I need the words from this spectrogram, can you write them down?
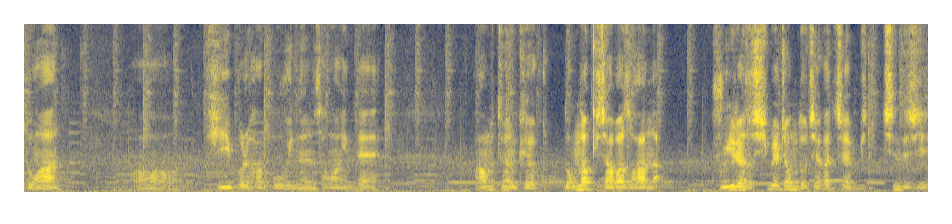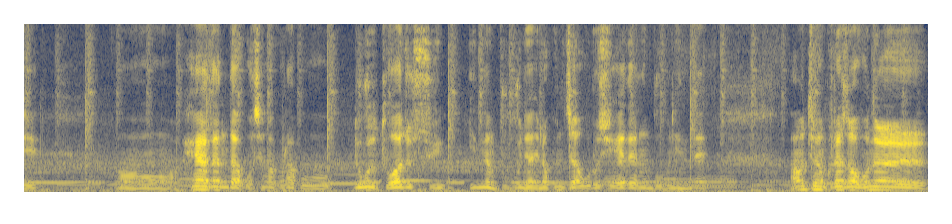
동안 어, 기입을 하고 있는 상황인데 아무튼 그 넉넉히 잡아서 한 9일에서 10일 정도 제가 진짜 미친 듯이 어, 해야 된다고 생각을 하고 누구도 도와줄 수 있- 있는 부분이 아니라 혼자 오롯이 해야 되는 부분인데 아무튼 그래서 오늘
